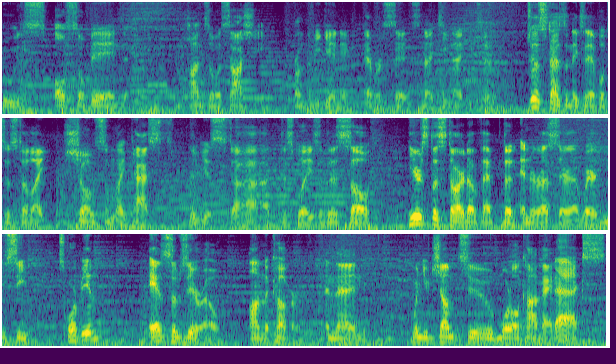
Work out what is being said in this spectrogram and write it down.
who's also been Hanzo Hasashi from the beginning, ever since 1992. Just as an example, just to like show some like past previous uh, displays of this. So here's the start of the NRS era where you see Scorpion and Sub-Zero on the cover, and then when you jump to Mortal Kombat X,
